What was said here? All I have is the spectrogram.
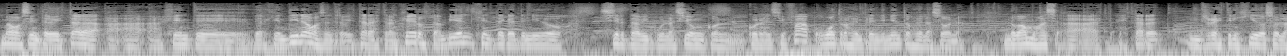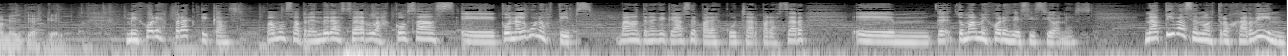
Vamos a entrevistar a, gente de Argentina, vamos a entrevistar a extranjeros también, gente que ha tenido cierta vinculación con, el CIFAP u otros emprendimientos de la zona. No vamos a, estar restringidos solamente a Esquel. Mejores prácticas. Vamos a aprender a hacer las cosas eh, con algunos tips. Van a tener que quedarse para escuchar, para hacer eh, tomar mejores decisiones. Nativas en nuestro jardín.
